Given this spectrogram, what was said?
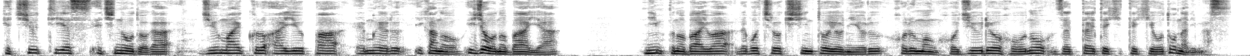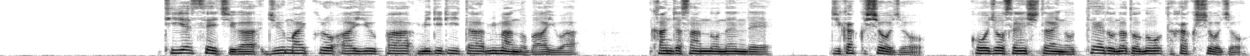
血中 TSH 濃度が10マイクロ IU パー ml 以下の以上の場合や、妊婦の場合はレボチロキシン投与によるホルモン補充療法の絶対的適用となります。TSH が10マイクロ IU パーミリリーター未満の場合は、患者さんの年齢、自覚症状、甲状腺主体の程度などの多覚症状、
